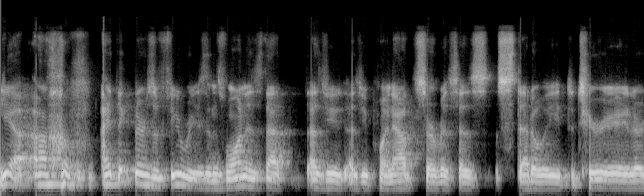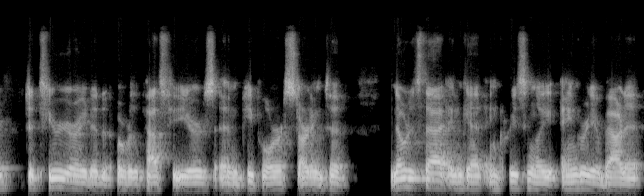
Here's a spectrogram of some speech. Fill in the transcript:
Yeah, um, I think there's a few reasons. One is that, as you as you point out, service has steadily deteriorated deteriorated over the past few years, and people are starting to notice that and get increasingly angry about it.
